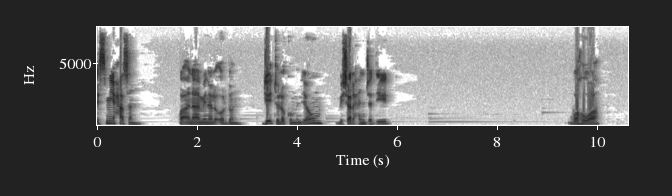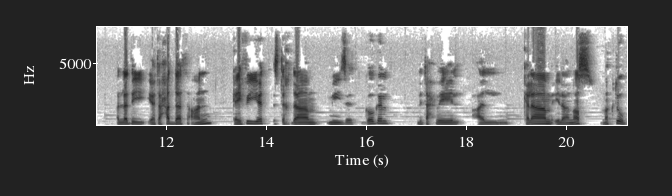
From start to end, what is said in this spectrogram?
اسمي حسن وأنا من الأردن جئت لكم اليوم بشرح جديد وهو الذي يتحدث عن كيفية استخدام ميزة جوجل لتحويل الكلام إلى نص مكتوب.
